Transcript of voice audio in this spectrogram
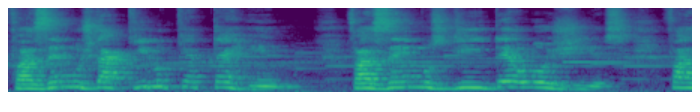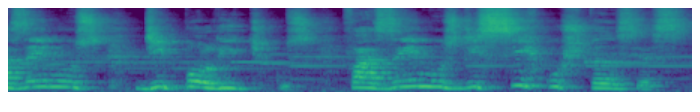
fazemos daquilo que é terreno, fazemos de ideologias, fazemos de políticos, fazemos de circunstâncias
